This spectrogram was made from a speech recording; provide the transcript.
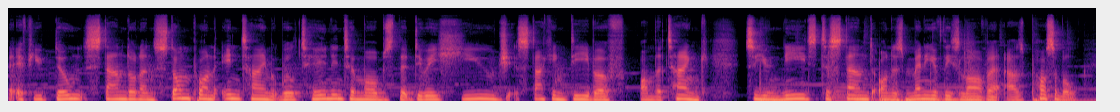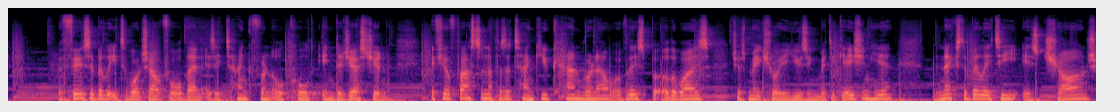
that if you don't stand on and stomp on in time will turn into mobs that do a huge stacking debuff on the tank, so you need to stand on as many of these lava as possible. The first ability to watch out for then is a tank frontal called Indigestion. If you're fast enough as a tank you can run out of this but otherwise just make sure you're using mitigation here. The next ability is Charge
